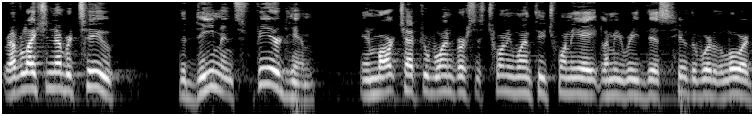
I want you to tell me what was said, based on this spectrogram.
Revelation number two, the demons feared him. In Mark chapter 1, verses 21 through 28, let me read this. Hear the word of the Lord.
